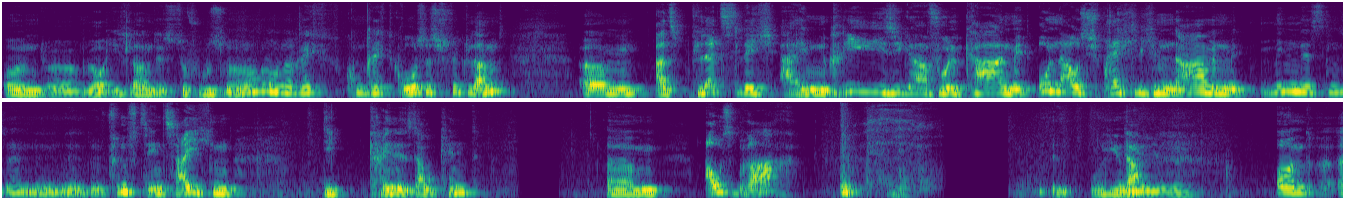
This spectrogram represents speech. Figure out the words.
Und äh, ja, Island ist zu Fuß ne, so ein recht, ein recht großes Stück Land. Ähm, als plötzlich ein riesiger Vulkan mit unaussprechlichem Namen, mit mindestens äh, 15 Zeichen, die keine Sau kennt, ähm, ausbrach. Ja. Und äh,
